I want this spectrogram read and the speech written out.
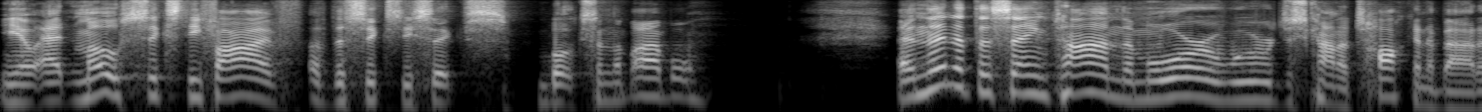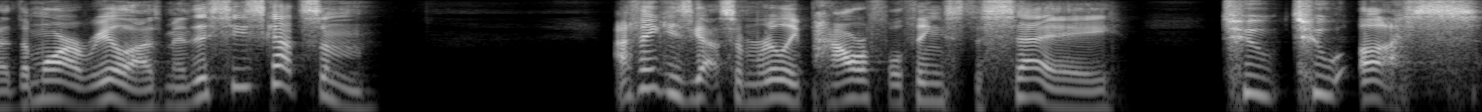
you know, at most 65 of the 66 books in the Bible. And then at the same time, the more we were just kind of talking about it, the more I realized, man, this he's got some. I think he's got some really powerful things to say to to us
